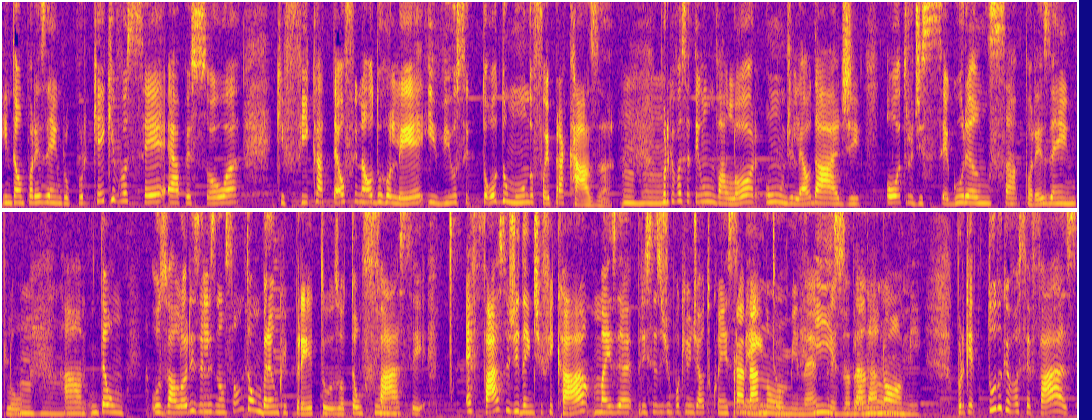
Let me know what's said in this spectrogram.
Então, por exemplo, por que que você é a pessoa que fica até o final do rolê e viu se todo mundo foi para casa? Uhum. Porque você tem um valor, um de lealdade, outro de segurança, por exemplo. Uhum. Ah, então, os valores eles não são tão branco e pretos ou tão fáceis é fácil de identificar, mas é preciso de um pouquinho de autoconhecimento. Pra dar nome, né? Isso, Precisa pra dar, nome. nome. Porque tudo que você faz,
